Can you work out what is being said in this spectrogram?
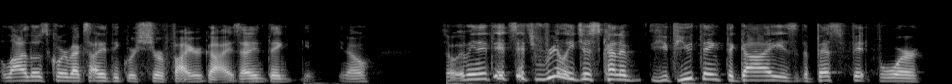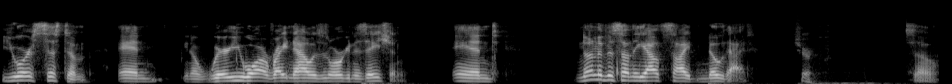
a lot of those quarterbacks I didn't think were surefire guys. I didn't think, you know, so I mean, it, it's it's really just kind of if you think the guy is the best fit for your system and you know where you are right now as an organization, and none of us on the outside know that. Sure. So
